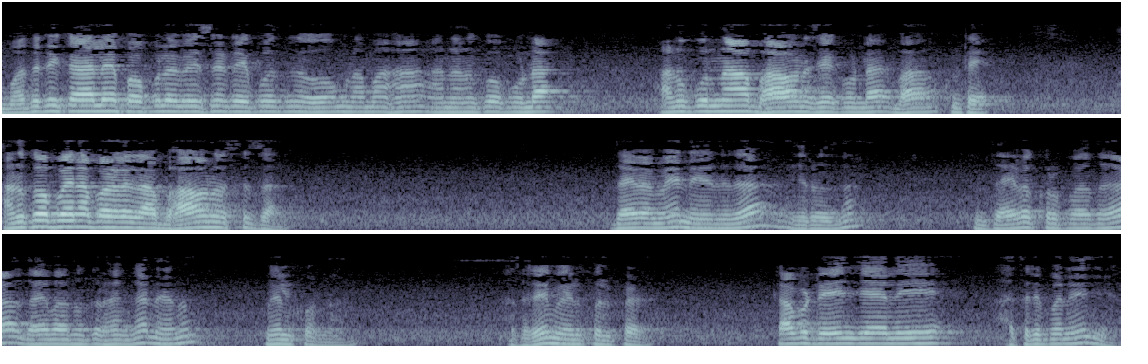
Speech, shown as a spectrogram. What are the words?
మొదటి కాలే పప్పులో వేసినట్టు అయిపోతుంది ఓం నమ అని అనుకోకుండా అనుకున్నా భావన చేయకుండా భా ఉంటే అనుకోకపోయినా పర్వాలేదు ఆ భావన వస్తే చాలు. దైవమే నేనుగా ఈ రోజున. దైవ కృపగా దైవ అనుగ్రహంగా నేను మేల్కొన్నాను. అతడే మేలుకొల్పాడు. కాబట్టి ఏం చేయాలి? అతడి పనే చేయాలి.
